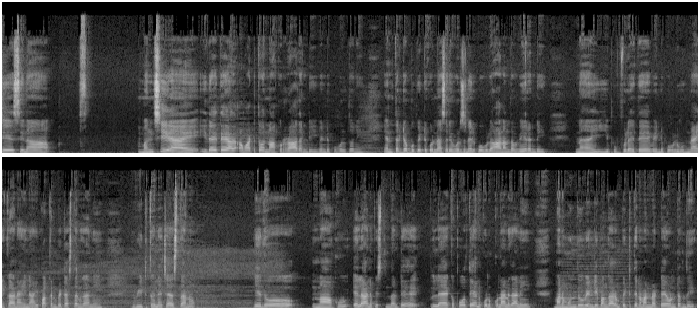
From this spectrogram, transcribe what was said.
చేసిన మంచి ఇదైతే వాటితో నాకు రాదండి వెండి పువ్వులతోని. ఎంత డబ్బు పెట్టుకున్నా సరే ఒరిజినల్ పువ్వులు ఆనందం వేరండి. నా ఈ పువ్వులు అయితే వెండి పువ్వులు ఉన్నాయి కానీ అయినా ఈ పక్కన పెట్టేస్తాను కానీ వీటితోనే చేస్తాను. ఏదో నాకు ఎలా అనిపిస్తుందంటే లేకపోతే అని కొనుక్కున్నాను కానీ మన ముందు వెండి బంగారం పెట్టి తినమన్నట్టే ఉంటుంది.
